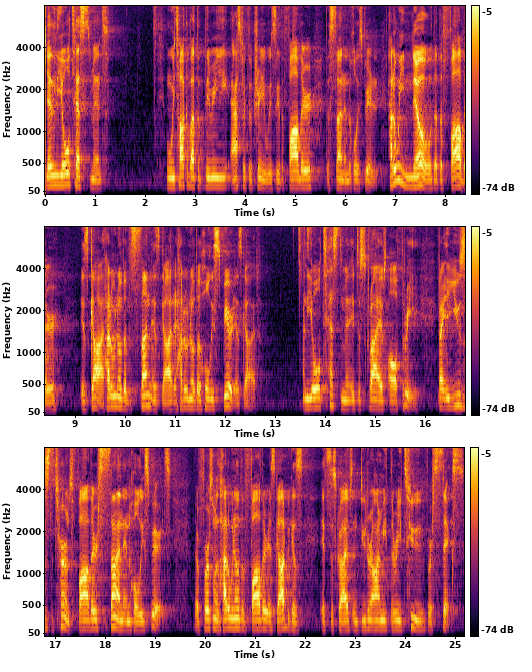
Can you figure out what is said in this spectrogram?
Yet in the Old Testament, when we talk about the three aspects of Trinity, we see the Father, the Son, and the Holy Spirit. How do we know that the Father is God? How do we know that the Son is God? And how do we know the Holy Spirit is God? In the Old Testament, it describes all three. In fact, it uses the terms Father, Son, and Holy Spirit. The first one is how do we know that the Father is God? Because it describes in Deuteronomy 32, verse 6.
